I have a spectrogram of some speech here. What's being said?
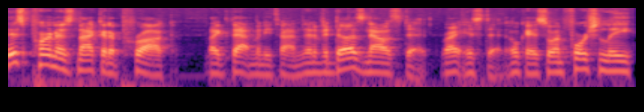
this perna is not gonna proc like that many times and if it does now it's dead right it's dead okay so unfortunately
